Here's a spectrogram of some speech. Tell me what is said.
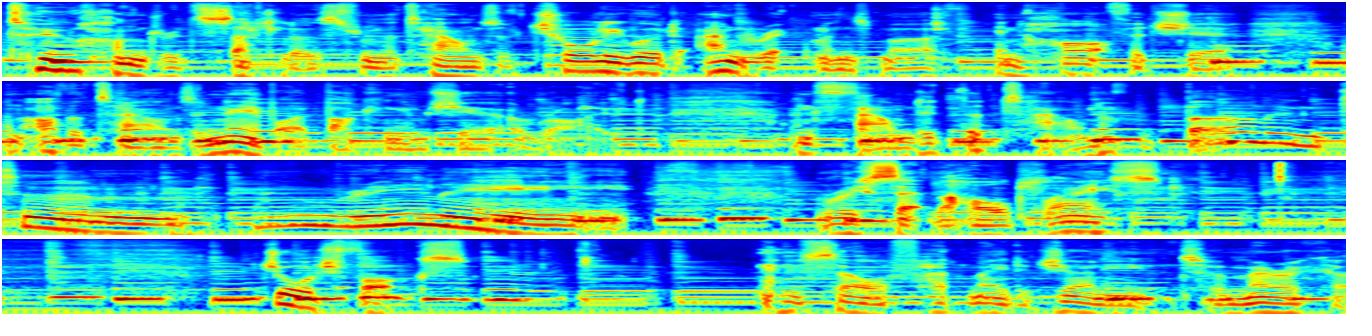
200 settlers from the towns of Chorleywood and Rickmansworth in Hertfordshire and other towns in nearby Buckinghamshire arrived and founded the town of Burlington. Oh, really? Reset the whole place. George Fox himself had made a journey to America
